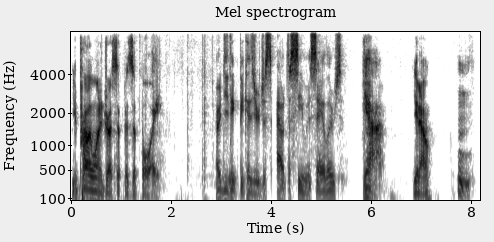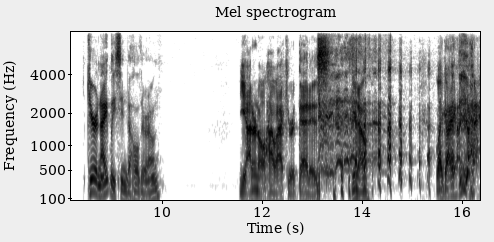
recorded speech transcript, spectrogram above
you'd probably want to dress up as a boy. Or do you think because you're just out to sea with sailors? Yeah. You know? Hmm. Keira Knightley seemed to hold her own. Yeah, I don't know how accurate that is. you know? Like I, I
